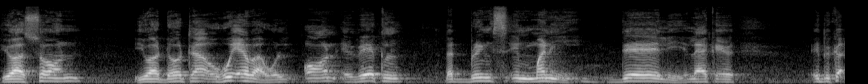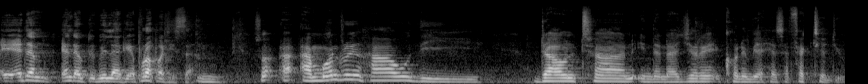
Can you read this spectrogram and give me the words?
your son, your daughter or whoever will own a vehicle that brings in money daily, like a, it, it end up to be like a property, sir. Mm. So I, I'm wondering how the downturn in the Nigerian economy has affected you.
